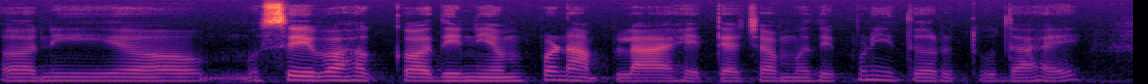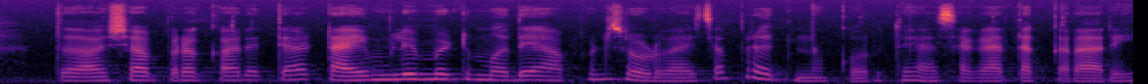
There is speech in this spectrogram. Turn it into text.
आणि सेवा हक्क अधिनियम पण आपला आहे त्याच्यामध्ये पण ही तरतूद आहे. तर अशा प्रकारे त्या टाईम लिमिटमध्ये आपण सोडवायचा प्रयत्न करतो ह्या सगळ्या तक्रारी.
